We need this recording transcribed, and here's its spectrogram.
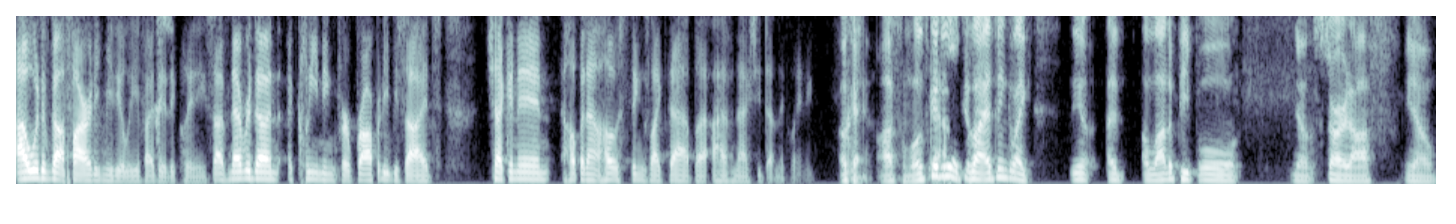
I would have got fired immediately if I did the cleaning. So I've never done a cleaning for a property besides checking in, helping out hosts, things like that. But I haven't actually done the cleaning. Okay, awesome. Well, it's good yeah. to know because I think like you know a, a lot of people you know start off you know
